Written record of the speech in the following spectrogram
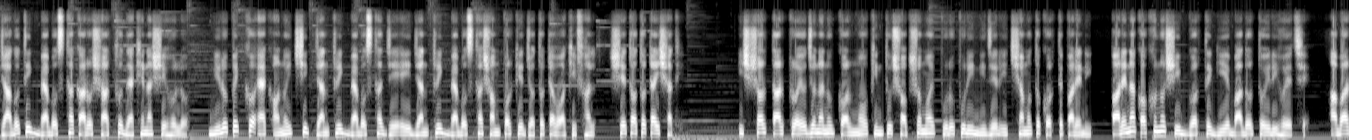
জাগতিক ব্যবস্থা কারও স্বার্থ দেখে না সে হলো নিরপেক্ষ এক অনৈচ্ছিক যান্ত্রিক ব্যবস্থা যে এই যান্ত্রিক ব্যবস্থা সম্পর্কে যতটা ওয়াকিফাল, সে ততটাই সাথী। ঈশ্বর তার প্রয়োজনানুগ কর্ম কিন্তু সবসময় পুরোপুরি নিজের ইচ্ছামতো করতে পারেনি। পারে না কখনো শিব গর্তে গিয়ে বাদর তৈরি হয়েছে, আবার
